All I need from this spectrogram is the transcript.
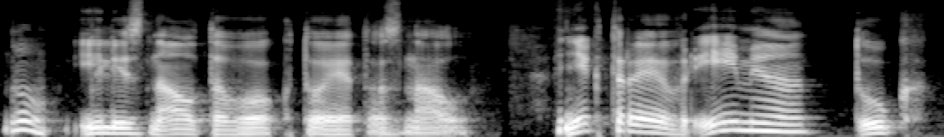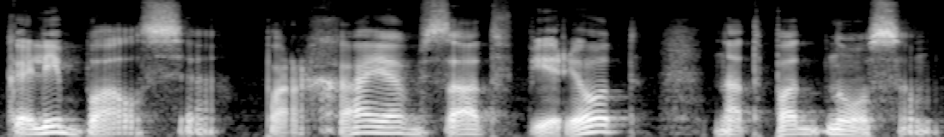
Ну, или знал того, кто это знал. Некоторое время Тук колебался, порхая взад-вперед над подносом,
